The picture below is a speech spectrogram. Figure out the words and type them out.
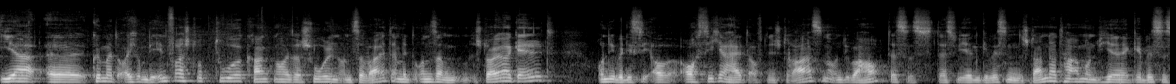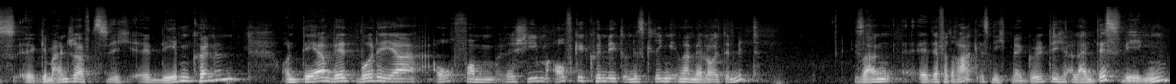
Ihr äh, kümmert euch um die Infrastruktur, Krankenhäuser, Schulen und so weiter mit unserem Steuergeld und über die auch Sicherheit auf den Straßen und überhaupt, dass, es, dass wir einen gewissen Standard haben und hier ein gewisses äh, gemeinschaftlich äh, leben können. Und der wird, wurde ja auch vom Regime aufgekündigt und es kriegen immer mehr Leute mit. Die sagen, äh, der Vertrag ist nicht mehr gültig, allein deswegen,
